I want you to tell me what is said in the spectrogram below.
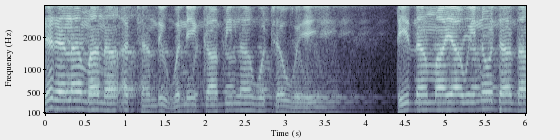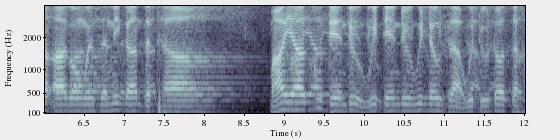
တေရလမနာအထံတုဝနေကာပိလဝထဝေဒေသမာယဝိနောတတအာဂုံဝေစနိကတထာမာယာကုတင်တုဝိတင်တုဝိတုဇဝိတုတောတဟ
